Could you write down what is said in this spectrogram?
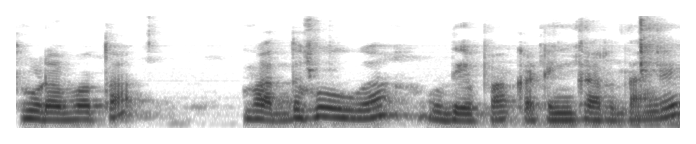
ਥੋੜਾ ਬਹੁਤਾ ਵੱਧ ਹੋਊਗਾ ਉਹਦੀ ਆਪਾਂ ਕਟਿੰਗ ਕਰ ਦਾਂਗੇ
